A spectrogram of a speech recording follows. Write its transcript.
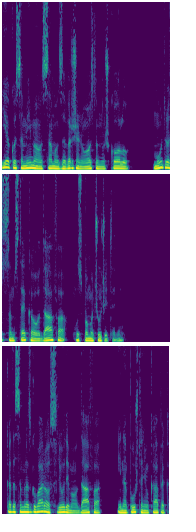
Iako sam imao samo završenu osnovnu školu, mudrost sam stekao od Dafa uz pomoć učitelja. Kada sam razgovarao s ljudima od DAFA i napuštanju KPK,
